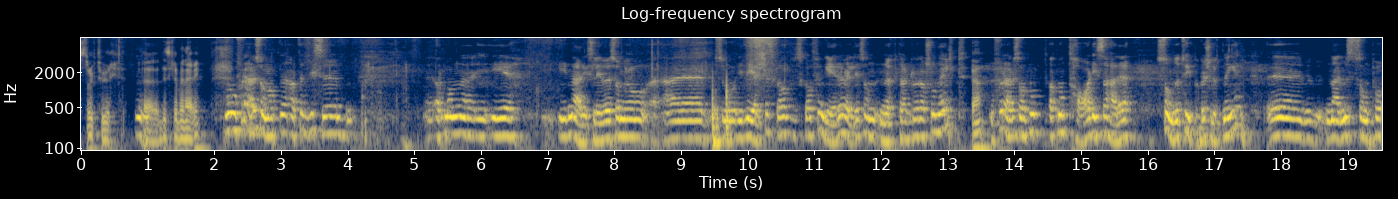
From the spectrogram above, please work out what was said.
strukturdiskriminering. Eh, hvorfor er det sånn at, at, disse At man i, i i næringslivet, som jo, er, som ideelt sett skal, skal, fungere veldig sånn nøkternt og rasjonelt, ja. hvorfor er det sånn at man, at man tar disse herre sånne type beslutninger. Eh, nærmest sånn på,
